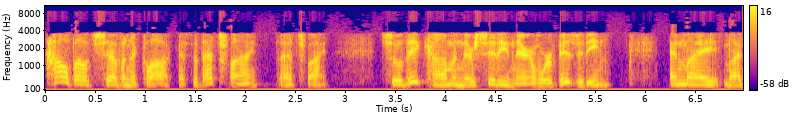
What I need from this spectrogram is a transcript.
how about seven o'clock? I said, that's fine, that's fine. So they come and they're sitting there and we're visiting, and my my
